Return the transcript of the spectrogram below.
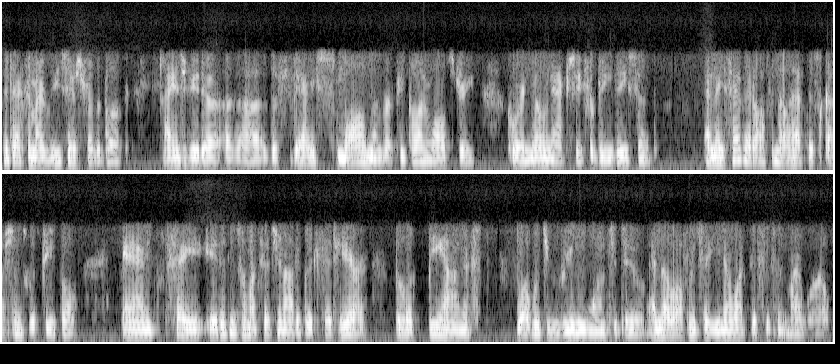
In fact, in my research for the book, I interviewed a, a, the very small number of people on Wall Street who are known actually for being decent. And they said that often they'll have discussions with people and say, it isn't so much that you're not a good fit here, but look, be honest. what would you really want to do? And they'll often say, you know what, this isn't my world.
